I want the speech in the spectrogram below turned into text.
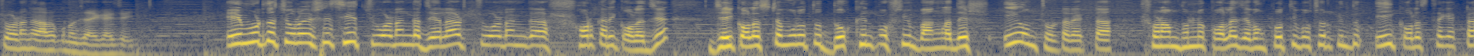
চুয়াডাঙ্গার আরও কোনো জায়গায় যাই। এই মুহূর্তে চলে এসেছি চুয়াডাঙ্গা জেলার চুয়াডাঙ্গা সরকারি কলেজে। যেই কলেজটা মূলত দক্ষিণ, পশ্চিম বাংলাদেশ এই অঞ্চলটার একটা স্বনামধন্য কলেজ এবং প্রতি বছর কিন্তু এই কলেজ থেকে একটা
